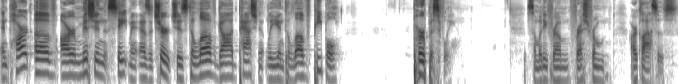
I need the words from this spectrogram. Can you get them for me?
And part of our mission statement as a church is to love God passionately and to love people purposefully. Somebody from fresh from our classes.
